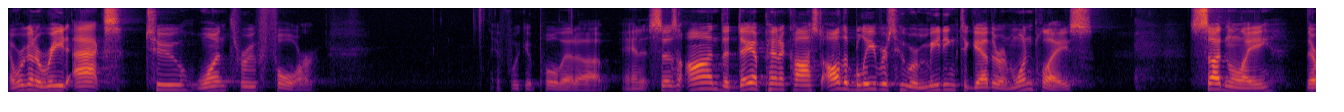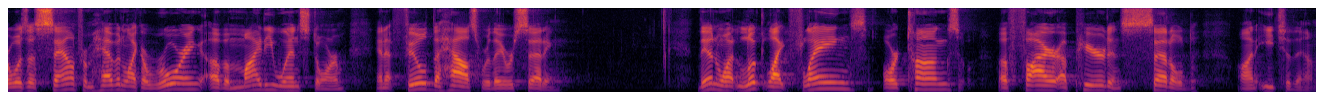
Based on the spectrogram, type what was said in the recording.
and we're going to read Acts 2 1 through 4. If we could pull that up. And it says, On the day of Pentecost, all the believers who were meeting together in one place, suddenly there was a sound from heaven like a roaring of a mighty windstorm, and it filled the house where they were sitting. Then what looked like flames or tongues of fire appeared and settled on each of them.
